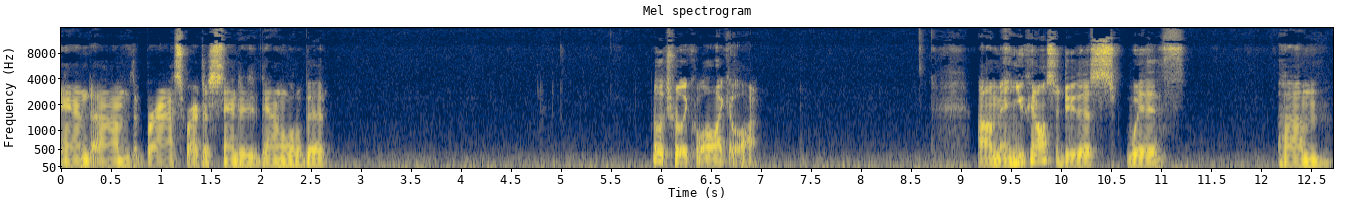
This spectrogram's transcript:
and um, the brass where I just sanded it down a little bit. It looks really cool. I like it a lot. Um, and you can also do this with um,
